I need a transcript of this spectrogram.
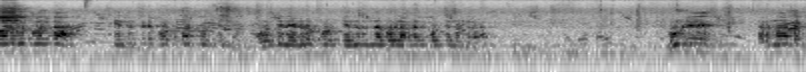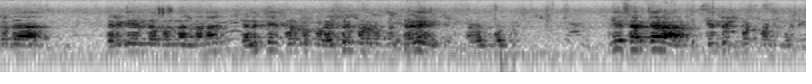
ಮಾಡಬೇಕು ಅಂತ ಕೇಂದ್ರ ಕಡೆ ಕೊಟ್ಟು ಮಾಡ್ಕೊಡ್ತೀನಿ ಅವತ್ತಿನ ಯಡಿಯೂರಪ್ಪ ಕೇಂದ್ರದಿಂದ ಬರಲಿ, ಆಮೇಲೆ ಕೊಡ್ತೀನಿ ಅಂದ್ರ. ಕೂಡಲೇ ಕರ್ನಾಟಕದ ತೆರಿಗೆಯಿಂದ ಬಂದಂತ ಹಣ ಜನಕ್ಕೆ ಕೊಡ್ಬೇಕು, ರೈತರಿಗೆ ಕೊಡ್ಬೇಕು ಅಂತ ಹೇಳಿ ಅದನ್ನ ಕೊಟ್ಟು ಈ ಸರ್ಕಾರ ಕೇಂದ್ರಕ್ಕೆ ಕೊಟ್ಟು ಮಾಡಿಕೊಡಿ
